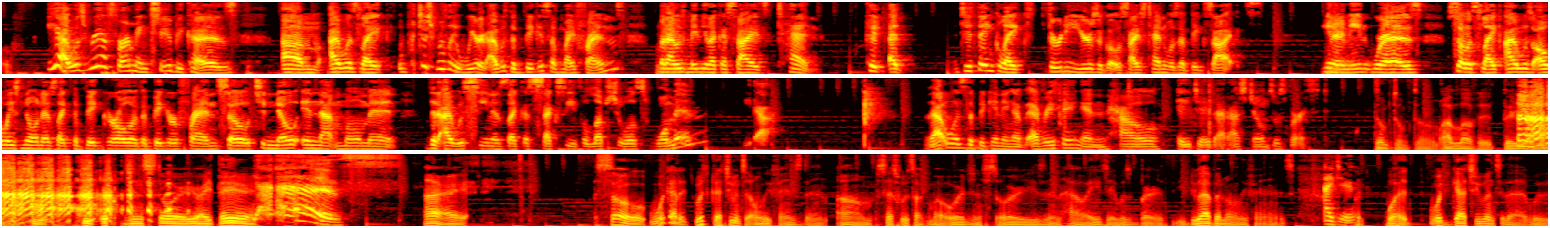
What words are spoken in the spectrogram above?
yeah, it was reaffirming too because um I was like, which is really weird. I was the biggest of my friends, but I was maybe like a size ten. Could uh, to think like thirty years ago, size ten was a big size. You know what I mean? Whereas, so it's like I was always known as like the big girl or the bigger friend. So to know in that moment that I was seen as like a sexy, voluptuous woman, yeah. That was the beginning of everything and how AJ Badass Jones was birthed. Dum dum dum. I love it. The, the, the origin story right there. Yes. All right. So what got it, what got you into OnlyFans then? Um, since we're talking about origin stories and how AJ was birthed, you do have an OnlyFans. I do. Like, what what got you into that? Was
